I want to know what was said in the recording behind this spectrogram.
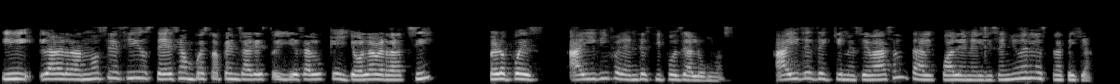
Y la verdad no sé si ustedes se han puesto a pensar esto y es algo que yo la verdad sí, pero pues hay diferentes tipos de alumnos. Hay desde quienes se basan tal cual en el diseño de la estrategia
